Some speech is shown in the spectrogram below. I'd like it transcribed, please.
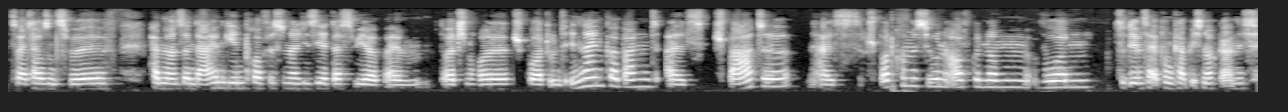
2012 haben wir uns dann dahingehend professionalisiert, dass wir beim Deutschen Rollsport- und Inline-Verband als Sparte, als Sportkommission aufgenommen wurden. Zu dem Zeitpunkt habe ich noch gar nicht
